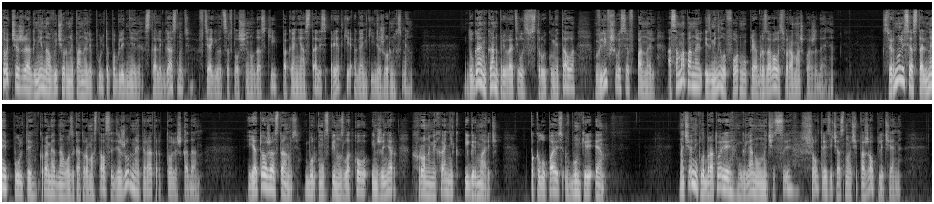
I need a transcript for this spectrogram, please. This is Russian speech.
Тотчас же огни на вычурной панели пульта побледнели, стали гаснуть, втягиваться в толщину доски, пока не остались редкие огоньки дежурных смен. Дуга МКАНа превратилась в струйку металла, влившегося в панель, а сама панель изменила форму, преобразовалась в ромашку ожидания. Свернулись и остальные пульты, кроме одного, за которым остался дежурный оператор Толя Шкадан. «Я тоже останусь», – буркнул в спину Златкову инженер-хрономеханик Игорь Марич – поколупаюсь в бункере Н. Начальник лаборатории глянул на часы, шел третий час ночи, пожал плечами.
